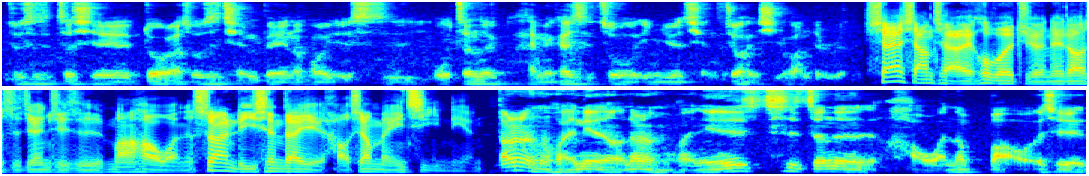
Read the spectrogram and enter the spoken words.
就是这些对我来说是前辈，然后也是我。真的还没开始做音乐前就很喜欢的人，现在想起来会不会觉得那段时间其实蛮好玩的？虽然离现在也好像没几年，当然很怀念啊，当然很怀念，是真的好玩到爆。而且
